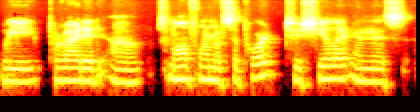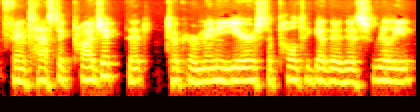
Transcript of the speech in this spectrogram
we provided a small form of support to Sheila in this fantastic project that took her many years to pull together this really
